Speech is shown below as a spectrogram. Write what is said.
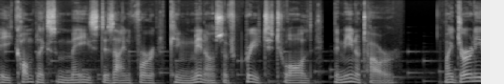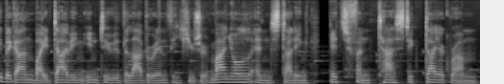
a complex maze designed for King Minos of Crete to hold the Minotaur. My journey began by diving into the Labyrinth user manual and studying its fantastic diagram.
